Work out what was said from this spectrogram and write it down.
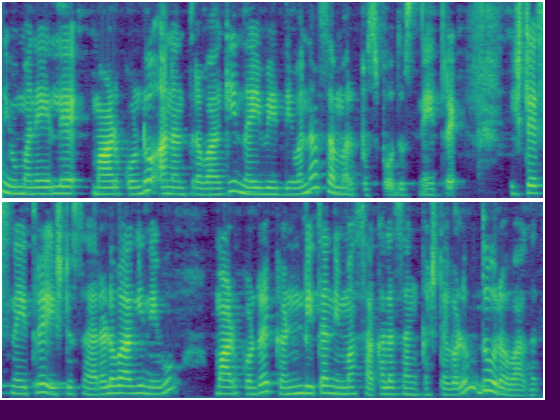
ನೀವು ಮನೆಯಲ್ಲೇ ಮಾಡಿಕೊಂಡು ಅನಂತರವಾಗಿ ನೈವೇದ್ಯವನ್ನು ಸಮರ್ಪಿಸ್ಬೋದು ಸ್ನೇಹಿತರೆ. ಇಷ್ಟೇ ಸ್ನೇಹಿತರೆ, ಇಷ್ಟು ಸರಳವಾಗಿ ನೀವು ಮಾಡಿಕೊಂಡ್ರೆ ಖಂಡಿತ ನಿಮ್ಮ ಸಕಲ ಸಂಕಷ್ಟಗಳು ದೂರವಾಗುತ್ತೆ.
